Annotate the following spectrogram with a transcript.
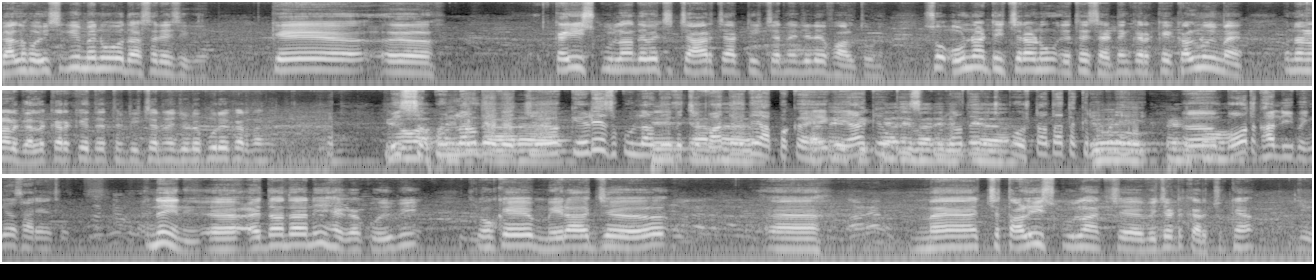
ਗੱਲ ਹੋਈ ਸੀਗੀ ਮੈਨੂੰ ਉਹ ਦੱਸ ਰਹੇ ਸੀਗੇ ਕਿ ਕਈ ਸਕੂਲਾਂ ਦੇ ਵਿੱਚ ਚਾਰ ਚਾਰ ਟੀਚਰ ਨੇ ਜਿਹੜੇ ਫਾਲਤੂ ਨੇ। ਸੋ ਉਹਨਾਂ ਟੀਚਰਾਂ ਨੂੰ ਇੱਥੇ ਸੈਟਿੰਗ ਕਰਕੇ ਕੱਲ ਨੂੰ ਹੀ ਮੈਂ ਉਹਨਾਂ ਨਾਲ ਗੱਲ ਕਰਕੇ ਤੇ ਇੱਥੇ ਟੀਚਰ ਨੇ ਜਿਹੜੇ ਪੂਰੇ ਕਰ ਦਾਂਗੇ। ਵੀ ਸਕੂਲਾਂ ਦੇ ਵਿੱਚ ਕਿਹੜੇ ਸਕੂਲਾਂ ਦੇ ਵਿੱਚ ਵੱਧ ਅਧਿਆਪਕ ਹੈਗੇ ਆ? ਕਿਉਂਕਿ ਸਕੂਲਾਂ ਦੇ ਵਿੱਚ ਪੋਸਟਾਂ ਤਾਂ ਤਕਰੀਬਨ ਬਹੁਤ ਖਾਲੀ ਪਈਆਂ ਸਾਰਿਆਂ 'ਚ। ਨਹੀਂ ਨਹੀਂ ਐਦਾਂ ਦਾ ਨਹੀਂ ਹੈਗਾ ਕੋਈ ਵੀ ਕਿਉਂਕਿ ਮੇਰਾ ਅੱਜ ਮੈਂ 44 ਸਕੂਲਾਂ 'ਚ ਵਿਜ਼ਿਟ ਕਰ ਚੁੱਕਿਆ। ਜੀ।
